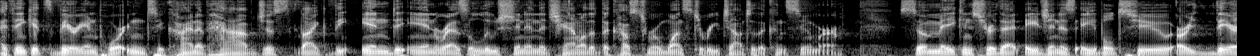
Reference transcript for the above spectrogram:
i think it's very important to kind of have just like the end-to-end resolution in the channel that the customer wants to reach out to the consumer. So making sure that agent is able to or they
